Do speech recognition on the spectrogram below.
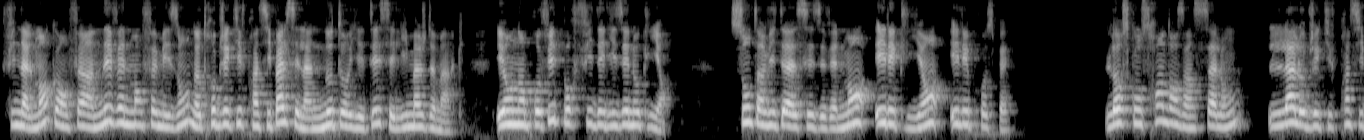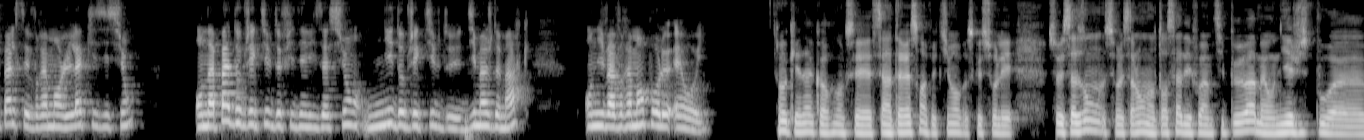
Finalement, quand on fait un événement fait maison, notre objectif principal, c'est la notoriété, c'est l'image de marque. Et on en profite pour fidéliser nos clients sont invités à ces événements et les clients et les prospects. Lorsqu'on se rend dans un salon, là, l'objectif principal, c'est vraiment l'acquisition. On n'a pas d'objectif de fidélisation ni d'objectif d'image de, marque. On y va vraiment pour le ROI. Ok, d'accord. Donc c'est intéressant effectivement parce que sur les sur les salons sur les salons on entend ça des fois un petit peu ah mais on y est juste pour euh,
